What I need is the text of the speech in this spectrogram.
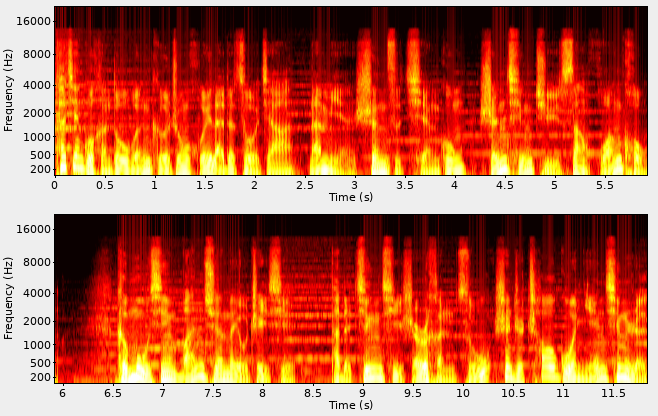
他见过很多文革中回来的作家，难免身子前弓，神情沮丧惶恐。可木心完全没有这些，他的精气神儿很足，甚至超过年轻人。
